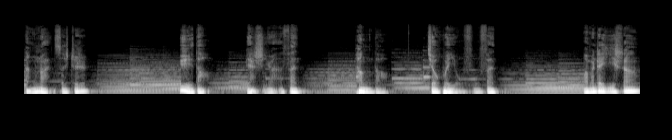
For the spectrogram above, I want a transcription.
冷暖自知，遇到。是缘分，碰到就会有福分。我们这一生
